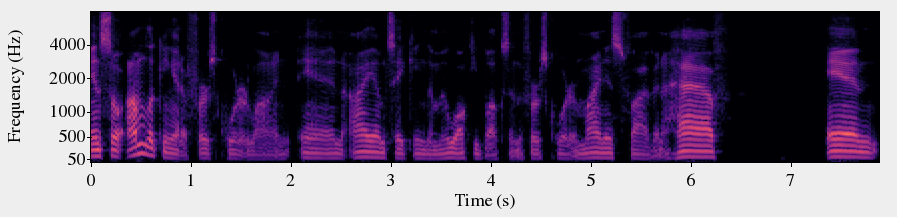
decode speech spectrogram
And so I'm looking at a first quarter line, and I am taking the Milwaukee Bucks in the first quarter minus five and a half and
